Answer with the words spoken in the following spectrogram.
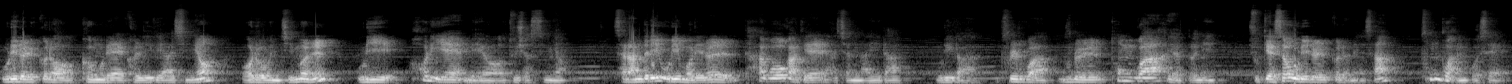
우리를 끌어 그물에 걸리게 하시며 어려운 짐을 우리 허리에 메어 두셨으며 사람들이 우리 머리를 타고 가게 하셨나이다. 우리가 불과 물을 통과하였더니 주께서 우리를 끌어내사 풍부한 곳에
